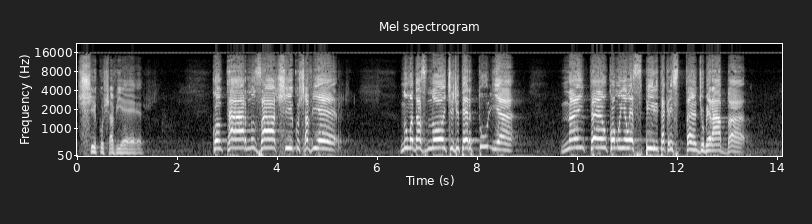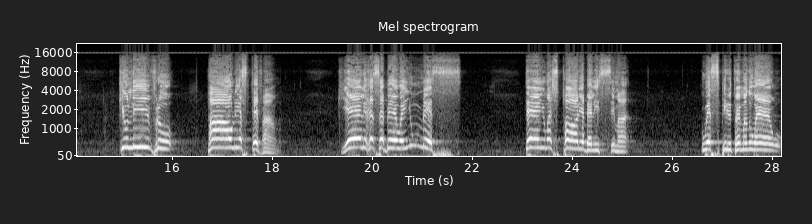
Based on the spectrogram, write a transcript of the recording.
Chico Xavier. Contar-nos a Chico Xavier numa das noites de tertúlia, na então comunhão espírita cristã de Uberaba, que o livro Paulo e Estevão, que ele recebeu em um mês, tem uma história belíssima. O Espírito Emmanuel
